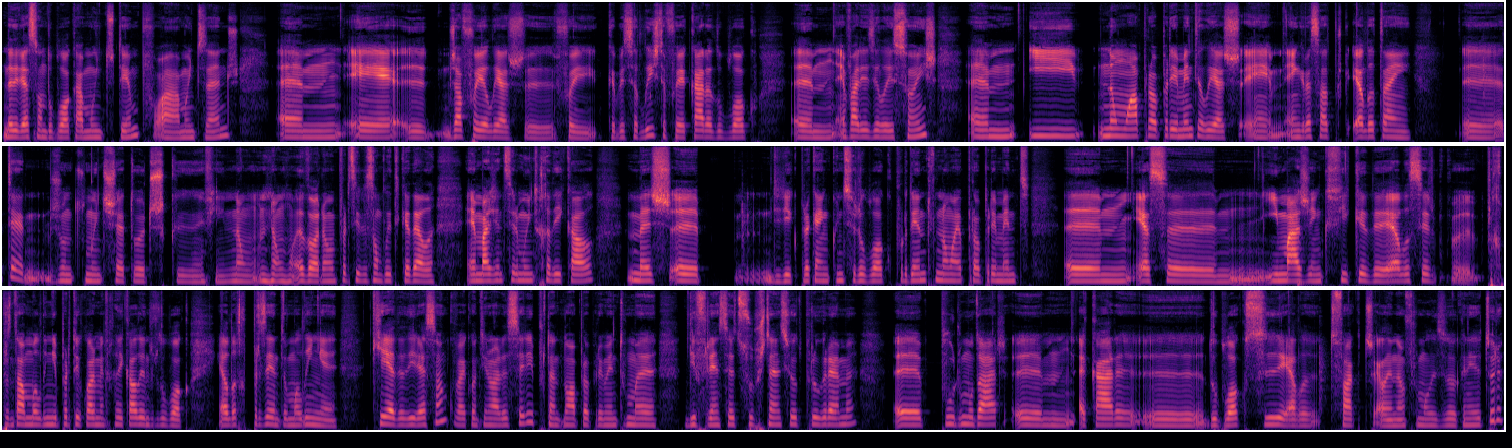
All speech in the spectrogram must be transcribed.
na direção do bloco há muito tempo, há muitos anos. Um, é, eh, já foi, aliás, eh, foi cabeça de lista, foi a cara do Bloco um, em várias eleições um, e não há propriamente, aliás, é, é engraçado porque ela tem. Uh, até junto de muitos setores que, enfim, não, não adoram a participação política dela, a imagem de ser muito radical, mas uh, diria que para quem conhecer o Bloco por dentro não é propriamente uh, essa hum, imagem que fica de ela ser uh, representar uma linha particularmente radical dentro do Bloco. Ela representa uma linha que é da direção, que vai continuar a ser, e portanto não há propriamente uma diferença de substância ou de programa uh, por mudar hum, a cara do Bloco se ela, de facto, ela não formalizou a candidatura,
